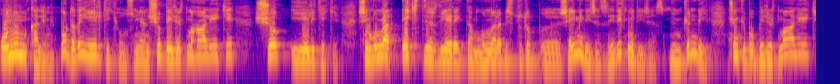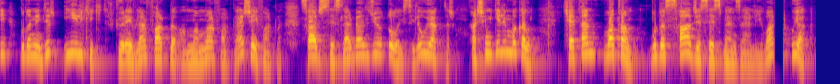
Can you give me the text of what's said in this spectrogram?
Onun kalemi. Burada da iyilik eki olsun. Yani şu belirtme hali eki, şu iyilik eki. Şimdi bunlar ektir diyerekten bunlara biz tutup e, şey mi diyeceğiz? Redif mi diyeceğiz? Mümkün değil. Çünkü bu belirtme hali eki, bu da nedir? İyilik ekidir. Görevler farklı, anlamlar farklı, her şey farklı. Sadece sesler benziyor. Dolayısıyla uyaktır. Ha şimdi gelin bakalım. Kefen, vatan. Burada sadece ses benzerliği var. Uyak.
